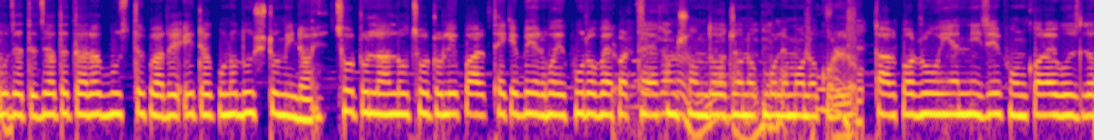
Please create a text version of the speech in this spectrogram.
বোঝাতে যাতে তারা বুঝতে পারে এটা কোনো দুষ্টুমি নয়। ছোট লাল ও ছোটলি পার্ক থেকে বের হয়ে পুরো ব্যাপারটা এখন সন্দেহজনক বলে মনে করল। তারপর রুইয়ান নিজেই ফোন করায় বুঝলো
